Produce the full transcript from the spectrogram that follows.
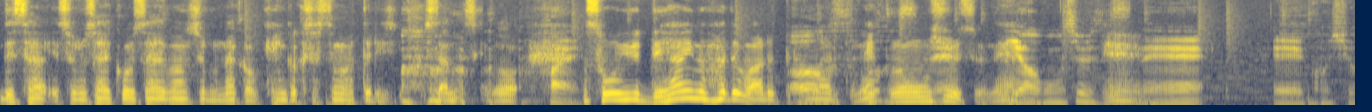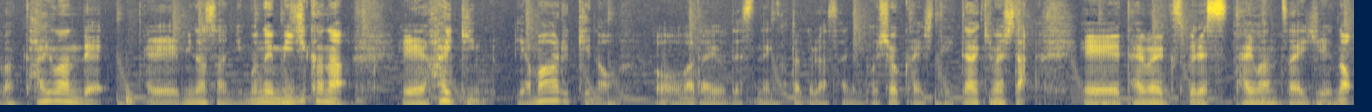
でさその最高裁判所の中を見学させてもらったりしたんですけど、はい、そういう出会いの場でもあるって考えるとね、ね、これ面白いですよね。いや面白いですね。えーえー、今週は台湾で、えー、皆さんにもね身近な、えー、ハイキング山歩きの話題をですね片倉さんにご紹介していただきました、えー、台湾エクスプレス台湾在住の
